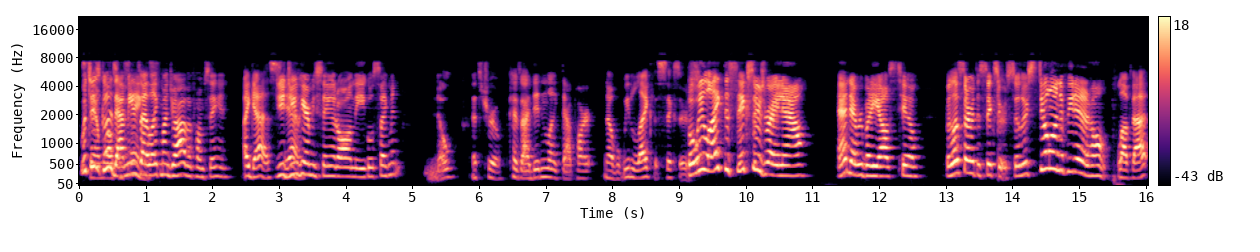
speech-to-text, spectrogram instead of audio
Which Sam is good. that Wilson means I like my job if I'm singing. I guess. Did yeah. you hear me sing at all in the Eagles segment? No, That's true. because I didn't like that part. No, but we like the Sixers. But we like the Sixers right now, and everybody else too. But let's start with the Sixers. So they're still undefeated at home. love that.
